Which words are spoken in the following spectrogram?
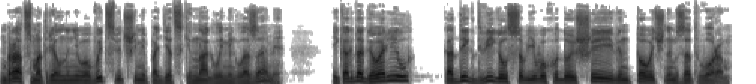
Брат смотрел на него выцветшими по-детски наглыми глазами, и когда говорил, кадык двигался в его худой шее винтовочным затвором.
